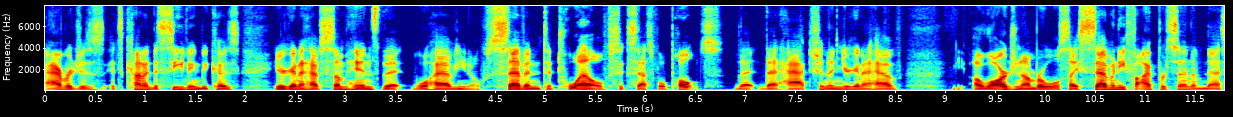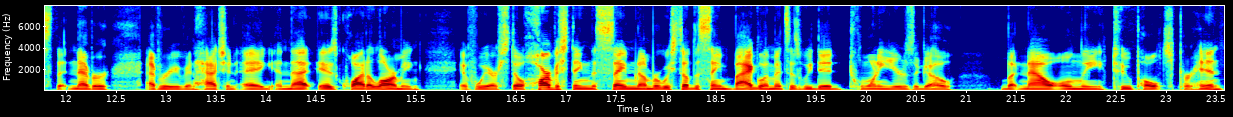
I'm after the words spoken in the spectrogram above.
averages, it's kind of deceiving because you're going to have some hens that will have, you know, 7 to 12 successful poults that, that hatch. And then you're going to have a large number, we'll say 75% of nests that never ever even hatch an egg. And that is quite alarming if we are still harvesting the same number. We still have the same bag limits as we did 20 years ago, but now only two poults per hen.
